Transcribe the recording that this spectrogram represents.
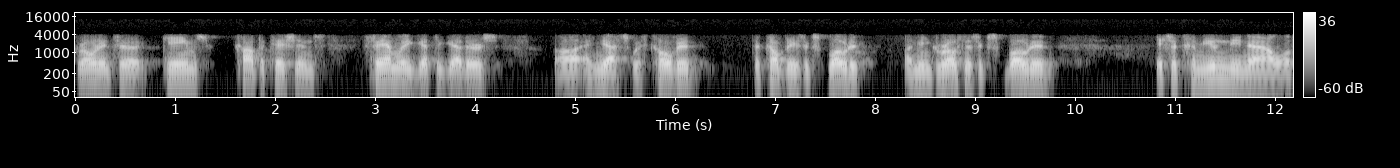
grown into games, competitions, family get-togethers, uh, and yes, with COVID, the company has exploded. I mean, growth has exploded. It's a community now of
